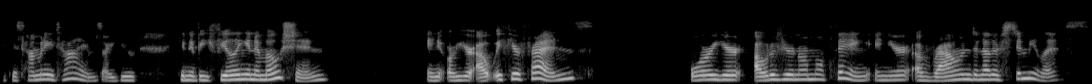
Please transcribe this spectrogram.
Because how many times are you going to be feeling an emotion and or you're out with your friends or you're out of your normal thing and you're around another stimulus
